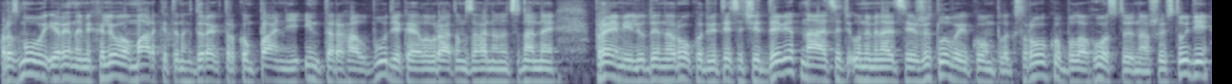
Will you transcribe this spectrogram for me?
розмову. Ірина Міхальова, маркетинг-директор компанії Інтергалбуд, яка є лауреатом загальнонаціональної премії Людина року 2019 у номінації Житловий комплекс року. Була гостею нашої студії.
